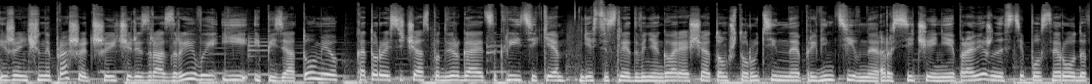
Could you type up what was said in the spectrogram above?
И женщины, прошедшие через разрывы и эпизиотомию, которая сейчас подвергается критике, есть исследования, говорящие о том, что рутинное превентивное рассечение промежности после родов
